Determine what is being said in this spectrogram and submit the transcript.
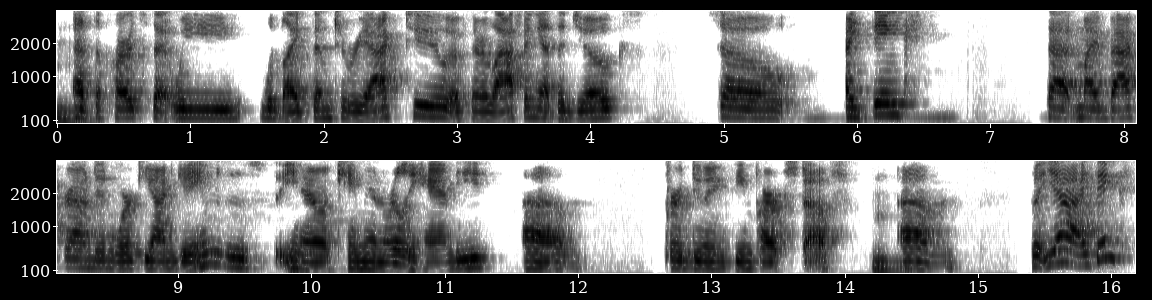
Mhm. at the parts that we would like them to react to, if they're laughing at the jokes. So I think that my background in working on games is, you know, it came in really handy um, for doing theme park stuff. Mhm. Um, but yeah, I think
